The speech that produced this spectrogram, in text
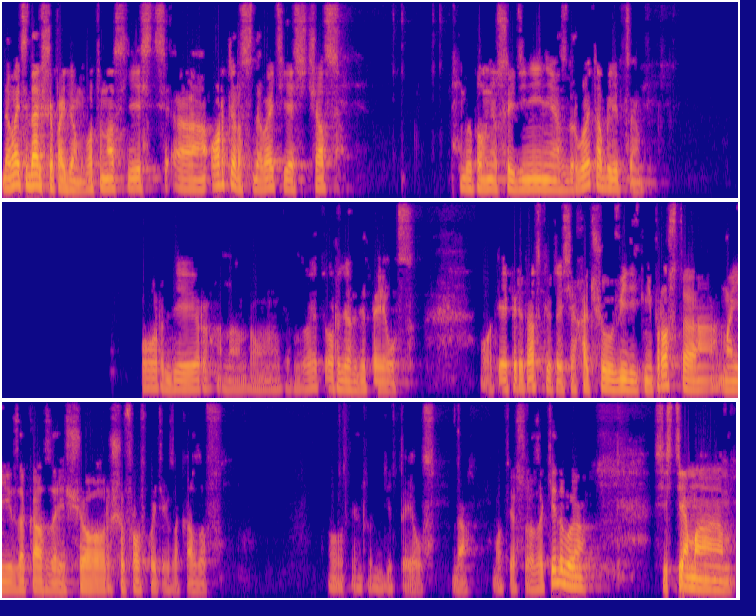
Давайте дальше пойдем. Вот у нас есть uh, orders. Давайте я сейчас выполню соединение с другой таблицы. Order, она называется Order Details. Вот, я перетаскиваю, то есть я хочу увидеть не просто мои заказы, а еще расшифровку этих заказов. Вот, details, да. Вот я сюда закидываю. Система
